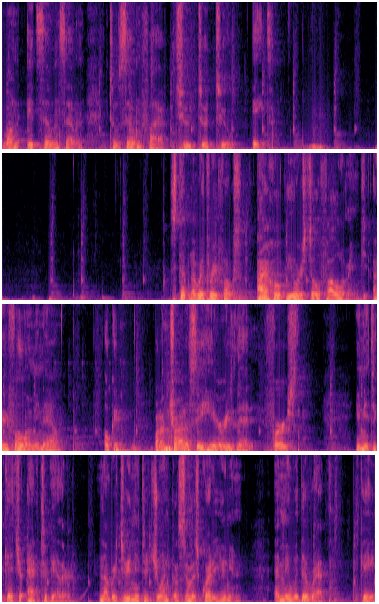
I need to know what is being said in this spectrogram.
1 877 275 2228. Step number three, folks. I hope you are still following me. Are you following me now? Okay. What I'm trying to say here is that first, you need to get your act together. Number two, you need to join Consumers Credit Union and meet with the rep. Okay.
